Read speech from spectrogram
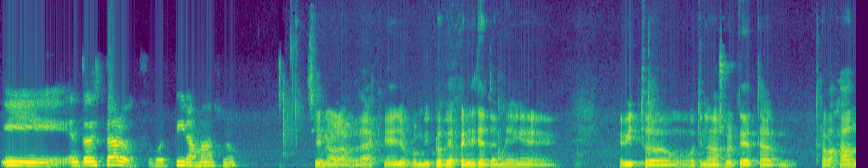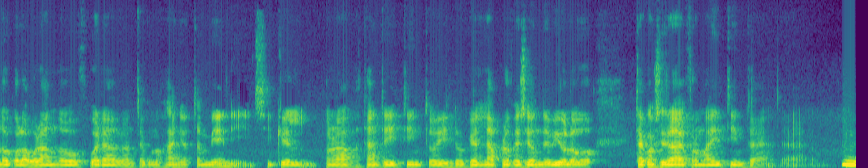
Y entonces, claro, pues tira más, ¿no? Sí, no, la verdad es que yo por mi propia experiencia también he visto o tenido la suerte de estar trabajando, colaborando fuera durante algunos años también y sí que el panorama es bastante distinto y lo que es la profesión de biólogo está considerada de forma distinta, mm.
